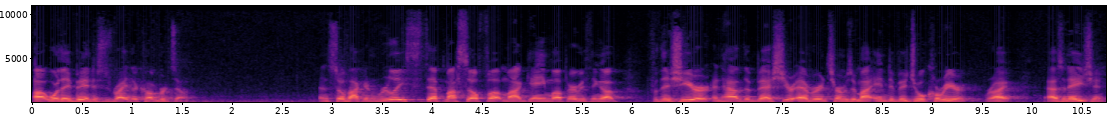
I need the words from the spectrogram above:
uh, where they've been, just is right in their comfort zone. And so if I can really step myself up, my game up, everything up for this year and have the best year ever in terms of my individual career, right, as an agent,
